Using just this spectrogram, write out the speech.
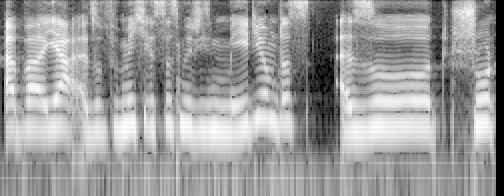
aber ja, also für mich ist das mit diesem Medium das also schon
